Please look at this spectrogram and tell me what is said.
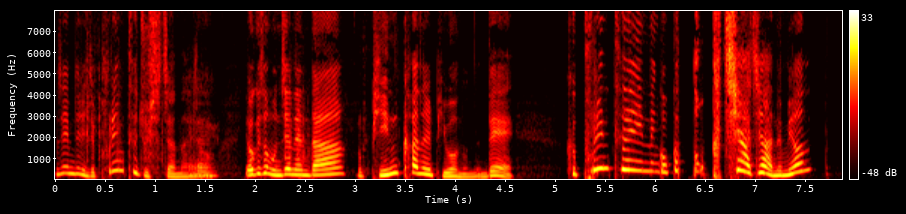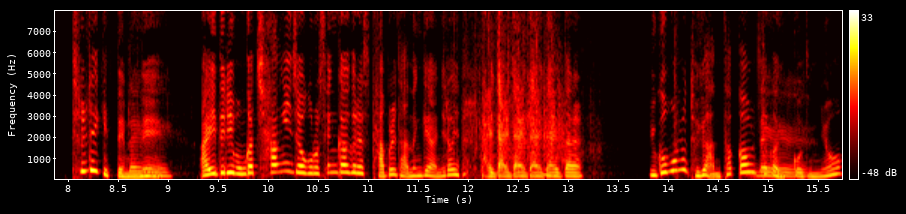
선생님들이 이제 프린트 주시잖아요. 네. 여기서 문제 낸다. 빈 칸을 비워 놓는데 그 프린트에 있는 것과 똑같이 하지 않으면 틀리기 때문에 네. 아이들이 뭔가 창의적으로 생각을 해서 답을 다는 게 아니라 달달달달달달 이거 보면 되게 안타까울 때가 네. 있거든요.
